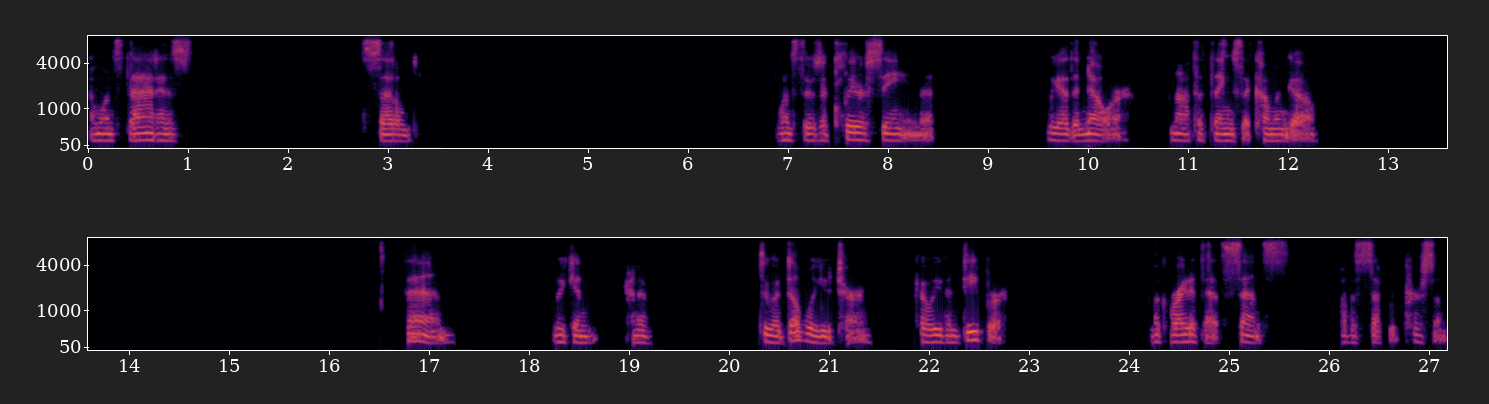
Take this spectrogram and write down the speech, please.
And once that has settled, once there's a clear seeing that we are the knower, not the things that come and go. Then we can kind of do a double U turn, go even deeper, look right at that sense of a separate person.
